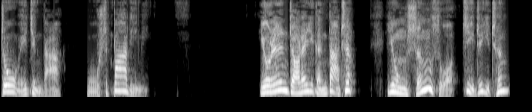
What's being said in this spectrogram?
周围竟达五十八厘米。有人找来一杆大秤。用绳索系之一称，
